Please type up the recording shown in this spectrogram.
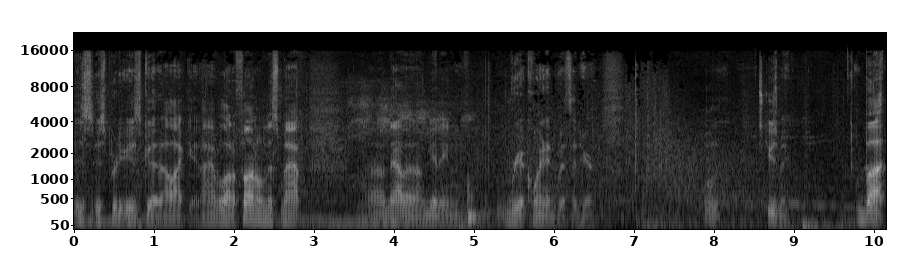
is, is pretty is good. I like it. I have a lot of fun on this map uh, now that I'm getting reacquainted with it here. Mm, excuse me. But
